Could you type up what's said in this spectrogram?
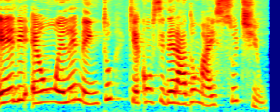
ele é um elemento que é considerado mais sutil.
